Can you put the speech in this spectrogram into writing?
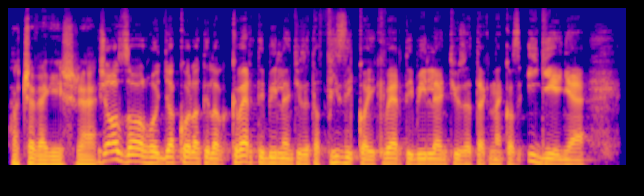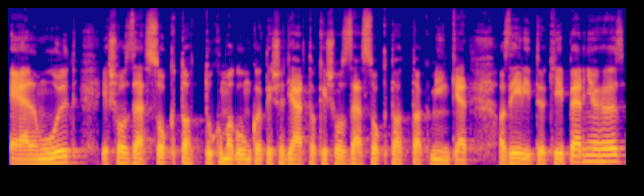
a csevegésre. És azzal, hogy gyakorlatilag a kverti billentyűzet, a fizikai kverti billentyűzeteknek az igénye elmúlt, és hozzá szoktattuk magunkat, és a gyártók is hozzá szoktattak minket az érítő képernyőhöz,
